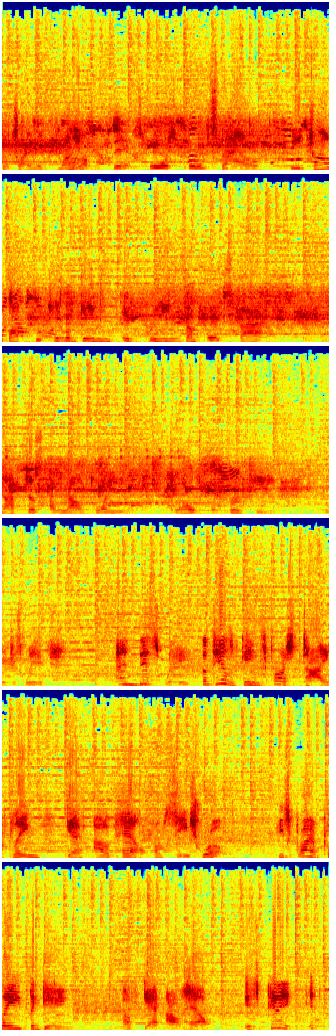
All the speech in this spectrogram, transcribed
They try to make money off of this horse old style they try but the Tale of Gaming is bringing some old style, not just around 2012 or 13, which is which. And this way, the Tales of Gaming's first time playing Get Out of Hell from Saints Row. He's trying to play the game of Get Out of Hell. It's of, it's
